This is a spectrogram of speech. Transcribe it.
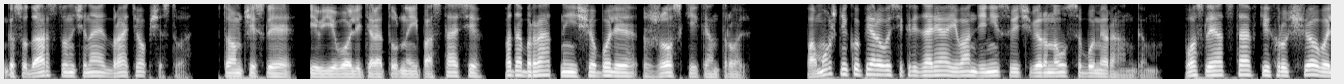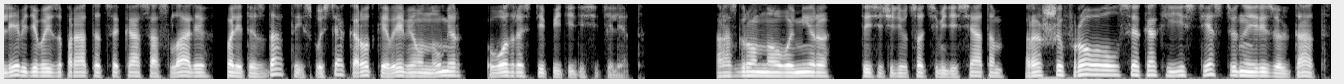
Государство начинает брать общество, в том числе и в его литературной ипостаси, под обратный еще более жесткий контроль. Помощнику первого секретаря Иван Денисович вернулся бумерангом. После отставки Хрущева Лебедева из аппарата ЦК сослали в политиздат, и спустя короткое время он умер в возрасте 50 лет. Разгром нового мира в 1970-м расшифровывался как естественный результат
